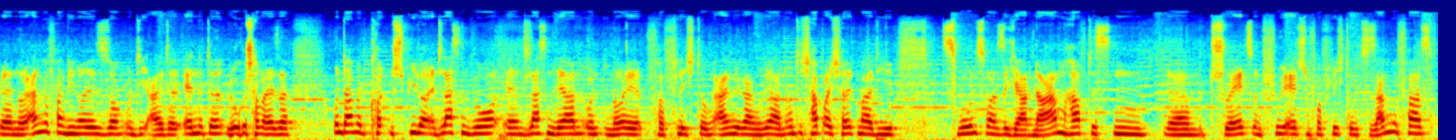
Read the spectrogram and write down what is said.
äh, neu angefangen, die neue Saison, und die alte endete, logischerweise. Und damit konnten Spieler entlassen, entlassen werden und neue Verpflichtungen angegangen werden. Und ich habe euch heute mal die 22 ja, namhaftesten ähm, Trades und Free Agent Verpflichtungen zusammengefasst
